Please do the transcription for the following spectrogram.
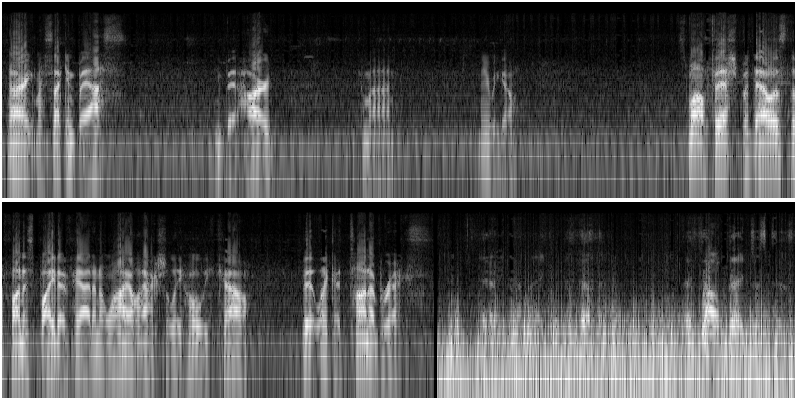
Alright, my second bass. He bit hard. Come on. There we go. Small fish, but that was the funnest bite I've had in a while, actually. Holy cow. Bit like a ton of bricks. It ain't that big. it felt big just because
